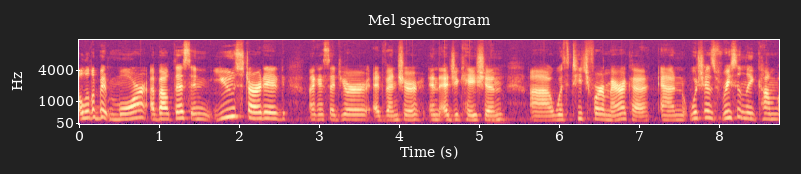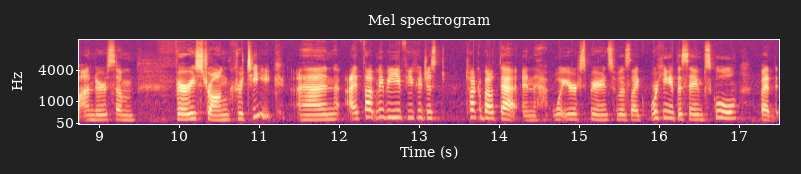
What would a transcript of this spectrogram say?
a little bit more about this. And you started, like I said, your adventure in education uh, with Teach for America, and which has recently come under some very strong critique. And I thought maybe if you could just talk about that and what your experience was like working at the same school, but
